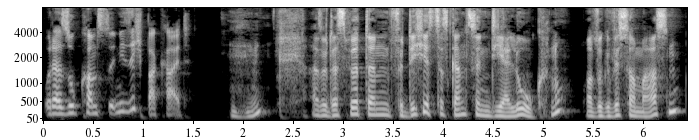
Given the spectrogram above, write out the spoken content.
oder so kommst du in die Sichtbarkeit. Mhm. Also das wird dann, für dich ist das Ganze ein Dialog, ne? Also gewissermaßen,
